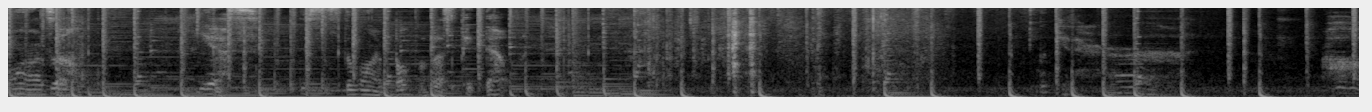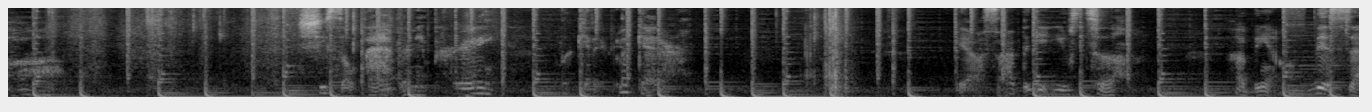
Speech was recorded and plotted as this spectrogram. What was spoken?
Wanza. Yes, this is the one both of us picked out. She's so vibrant and pretty. Look at her. Look at her. Yeah, so I have to get used to her being on this side.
